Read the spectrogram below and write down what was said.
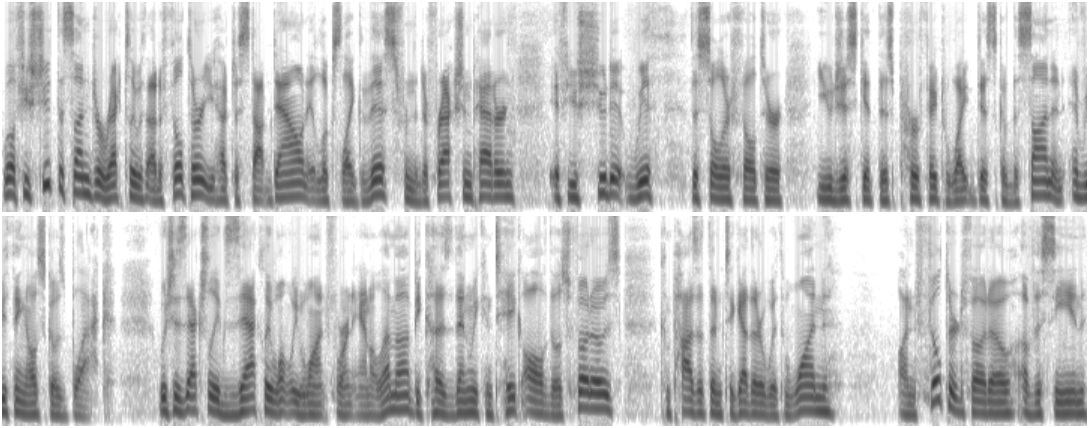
Well, if you shoot the sun directly without a filter, you have to stop down. It looks like this from the diffraction pattern. If you shoot it with the solar filter, you just get this perfect white disk of the sun and everything else goes black, which is actually exactly what we want for an analemma because then we can take all of those photos, composite them together with one unfiltered photo of the scene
